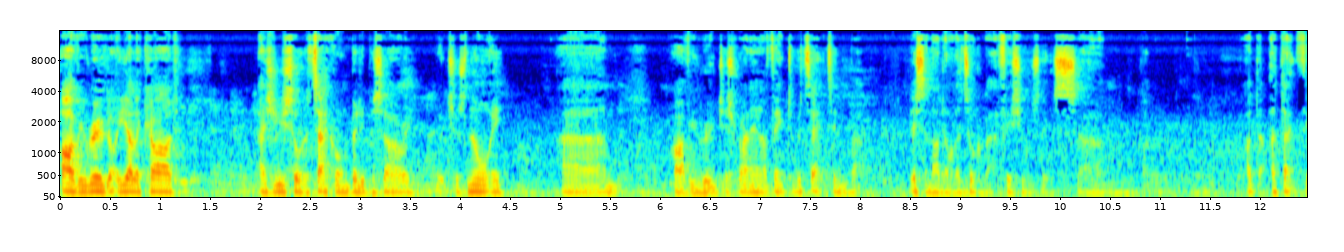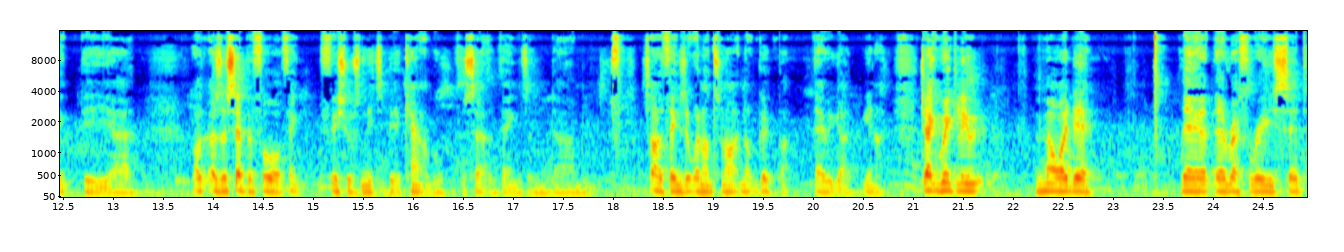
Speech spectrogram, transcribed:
Harvey Roux got a yellow card, as you saw the tackle on Billy Bassari, which was naughty. Um, Harvey Roux just ran in, I think, to protect him. But listen, I don't want to talk about officials. It's um, I, I, don't think the uh, as I said before, I think officials need to be accountable for certain things, and um, some of the things that went on tonight not good. But there we go. You know, Jake Wigley, no idea. Their their referees said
